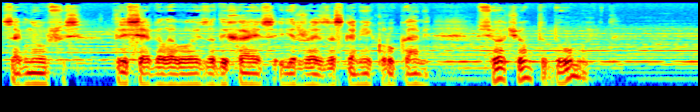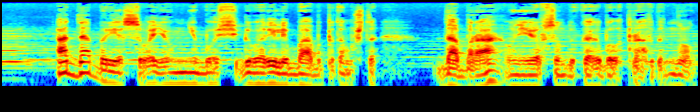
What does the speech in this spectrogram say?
согнувшись, тряся головой, задыхаясь и держась за скамейку руками, все о чем-то думает. О добре своем, небось, говорили бабы, потому что добра у нее в сундуках было, правда, много.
